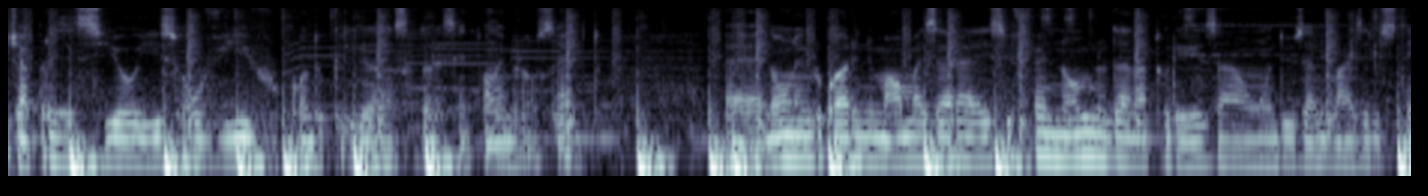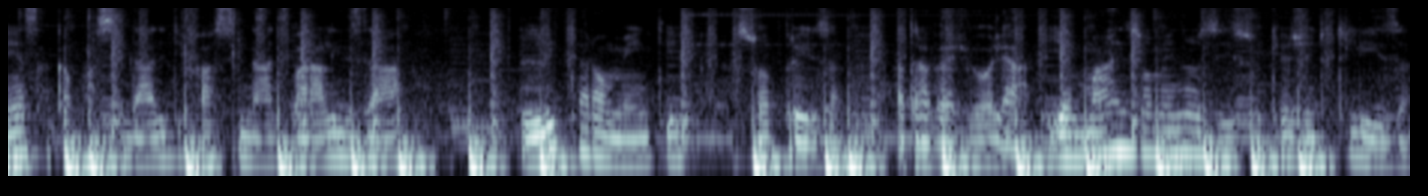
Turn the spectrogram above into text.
já presenciou isso ao vivo quando criança, adolescente, não lembro ao certo. É, não lembro qual era o animal, mas era esse fenômeno da natureza onde os animais eles têm essa capacidade de fascinar, de paralisar literalmente a sua presa através do olhar. E é mais ou menos isso que a gente utiliza.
